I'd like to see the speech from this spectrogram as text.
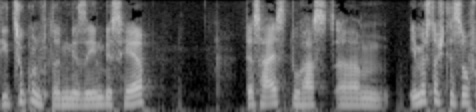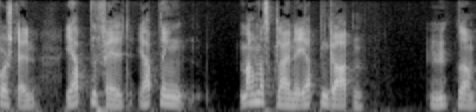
die Zukunft drin gesehen bisher. Das heißt, du hast ähm, ihr müsst euch das so vorstellen. Ihr habt ein Feld, ihr habt einen, machen wir es kleiner, ihr habt einen Garten. Mhm. So.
